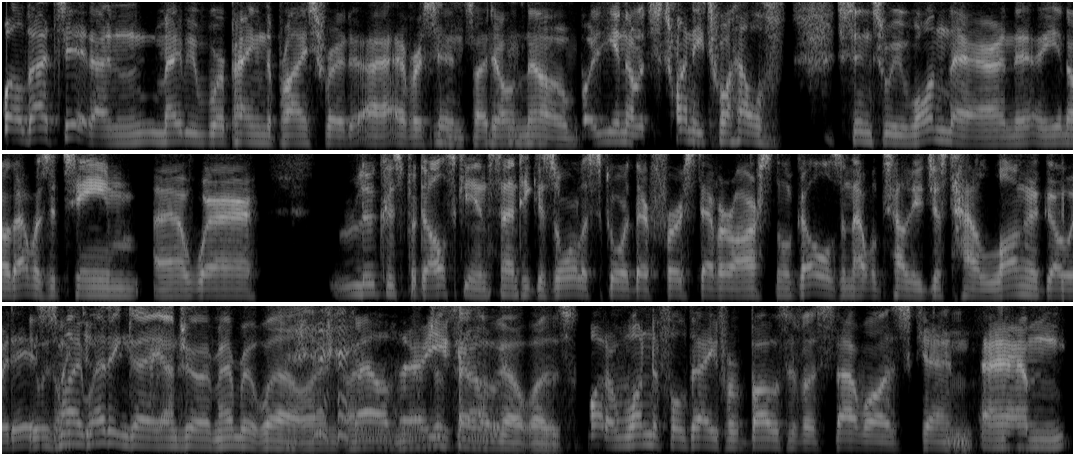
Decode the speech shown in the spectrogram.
Well, that's it. And maybe we're paying the price for it uh, ever since. I don't know. But, you know, it's 2012 since we won there. And, uh, you know, that was a team uh, where Lucas Podolski and Santi Cazorla scored their first ever Arsenal goals. And that will tell you just how long ago it is. It was So my wedding day, Andrew. I remember it well. And, well, and there you just how long go. ago it was. What a wonderful day for both of us that was, Ken. Mm. Um,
